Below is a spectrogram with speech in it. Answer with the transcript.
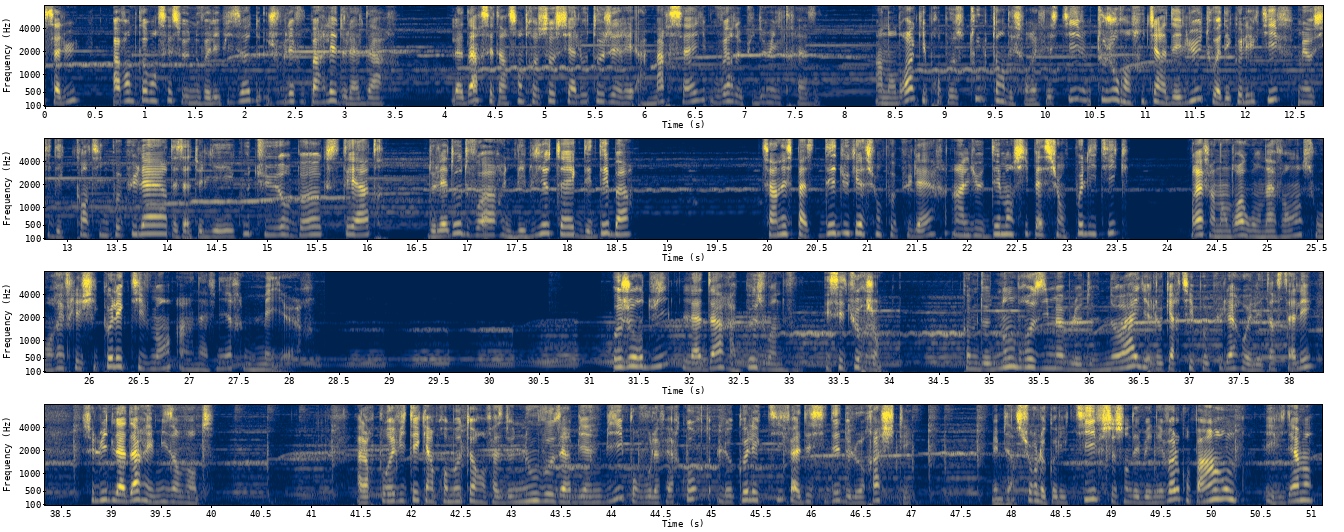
Salut Avant de commencer ce nouvel épisode, je voulais vous parler de la DAR. La DAR, c'est un centre social autogéré à Marseille, ouvert depuis 2013. Un endroit qui propose tout le temps des soirées festives, toujours en soutien à des luttes ou à des collectifs, mais aussi des cantines populaires, des ateliers couture, boxe, théâtre, de l'aide aux devoirs, une bibliothèque, des débats. C'est un espace d'éducation populaire, un lieu d'émancipation politique, bref un endroit où on avance, où on réfléchit collectivement à un avenir meilleur. Aujourd'hui, la DAR a besoin de vous, et c'est urgent. Comme de nombreux immeubles de Noailles, le quartier populaire où elle est installée, celui de la DAR est mis en vente. Alors pour éviter qu'un promoteur en fasse de nouveaux Airbnb, pour vous la faire courte, le collectif a décidé de le racheter. Mais bien sûr, le collectif, ce sont des bénévoles qui n'ont pas un rond, évidemment.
